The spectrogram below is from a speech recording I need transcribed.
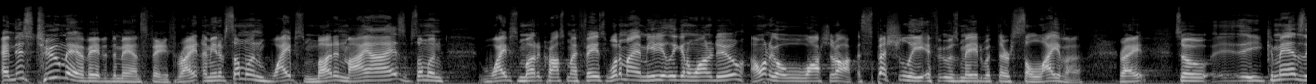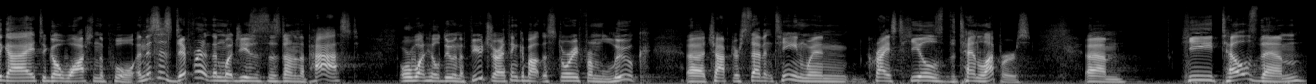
and this too may have aided the man's faith right i mean if someone wipes mud in my eyes if someone wipes mud across my face, what am I immediately going to want to do? I want to go wash it off, especially if it was made with their saliva, right? So he commands the guy to go wash in the pool. And this is different than what Jesus has done in the past or what he'll do in the future. I think about the story from Luke uh, chapter 17 when Christ heals the 10 lepers. Um, he tells them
